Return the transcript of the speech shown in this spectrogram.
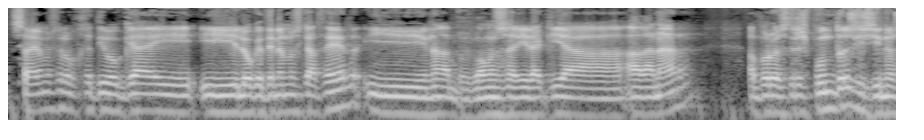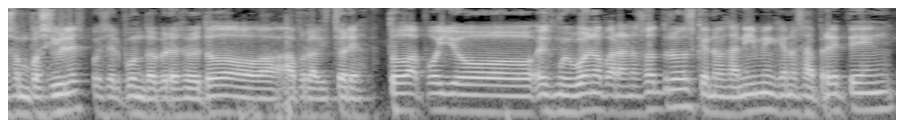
sabemos el objetivo que hay y lo que tenemos que hacer y nada, pues vamos a salir aquí a, a ganar a por los tres puntos y si no son posibles, pues el punto, pero sobre todo a, a por la victoria. Todo apoyo es muy bueno para nosotros, que nos animen, que nos aprieten.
